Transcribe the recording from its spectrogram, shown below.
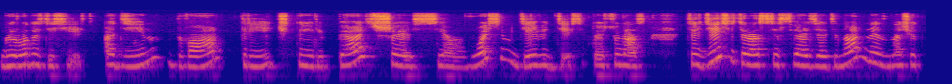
углерода здесь есть. 1, 2, 3, 4, 5, 6, 7, 8, 9, 10. То есть у нас те 10, раз все связи одинарные, значит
